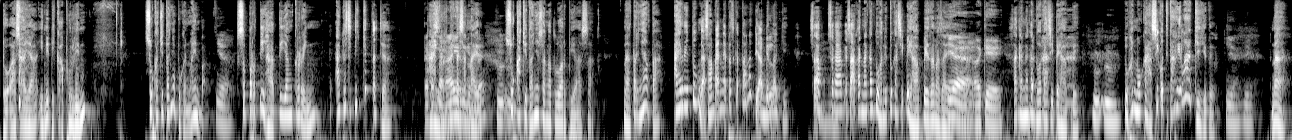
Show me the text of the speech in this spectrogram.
doa saya ini dikabulin. Sukacitanya bukan main Pak. Iya. Seperti hati yang kering, ada sedikit aja Tetesan air, tetesan gitu air. ya. Sukacitanya sangat luar biasa. Nah ternyata air itu nggak sampai netes ke tanah diambil lagi. Sa- seka- Seakan-akan Tuhan itu kasih PHP sama saya. Iya, oke. Seakan-akan Tuhan kasih PHP. Tuhan mau kasih kok ditarik lagi gitu. Iya, iya. Nah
